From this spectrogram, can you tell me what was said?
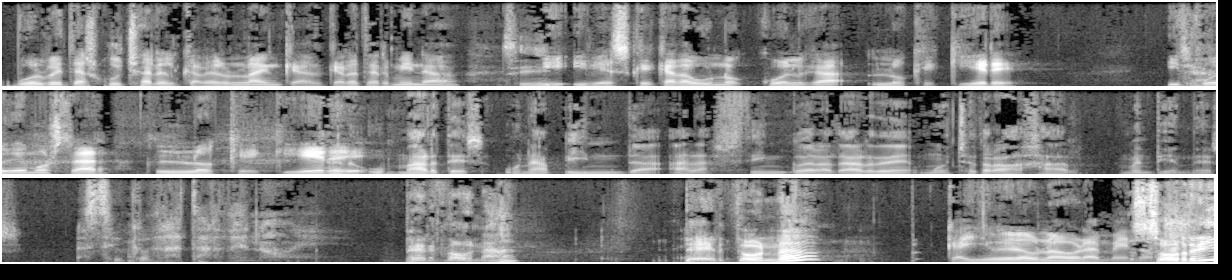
Vuélvete a escuchar el Caber Online que, que ahora termina Sí. y, y ves que cada uno cuelga lo que quiere. Y Ya. puede mostrar lo que quiere. Claro, un martes, una pinta a las 5 de la tarde, mucho trabajar, ¿me entiendes? A las 5 de la tarde no, eh. ¿Perdona? ¿Perdona? Que ayer era una hora menos. ¿Sorry?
